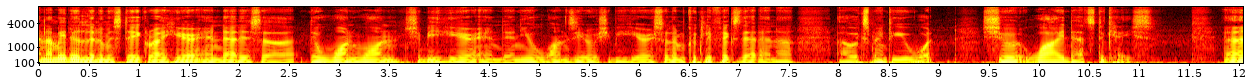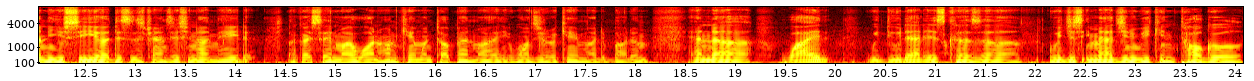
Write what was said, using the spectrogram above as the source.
and I made a little mistake right here and that is uh, the 1 1 should be here and then your 1 0 should be here. So let me quickly fix that and uh, I'll explain to you what should why that's the case. And you see uh, this is a transition I made. Like I said my 1 1 came on top and my 1 0 came at the bottom. And uh, why we do that is because uh, we just imagine we can toggle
